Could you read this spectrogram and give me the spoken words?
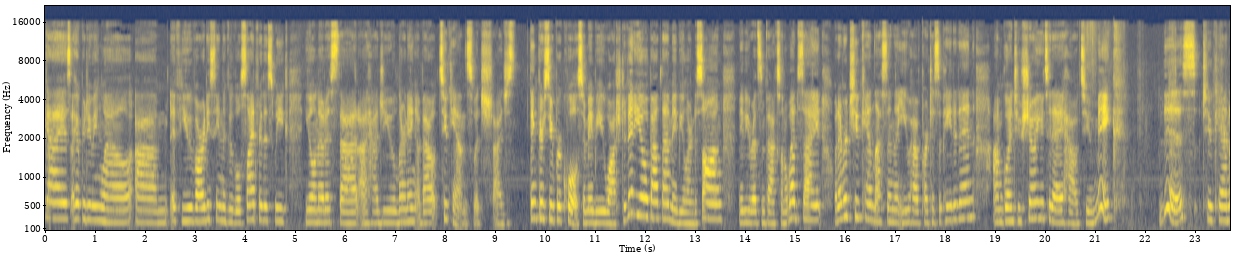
guys, I hope you're doing well. Um, if you've already seen the Google slide for this week, you'll notice that I had you learning about toucans, which I just think they're super cool. So maybe you watched a video about them, maybe you learned a song, maybe you read some facts on a website, whatever toucan lesson that you have participated in, I'm going to show you today how to make this toucan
